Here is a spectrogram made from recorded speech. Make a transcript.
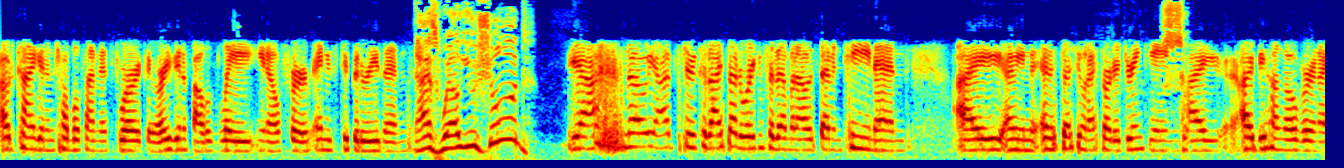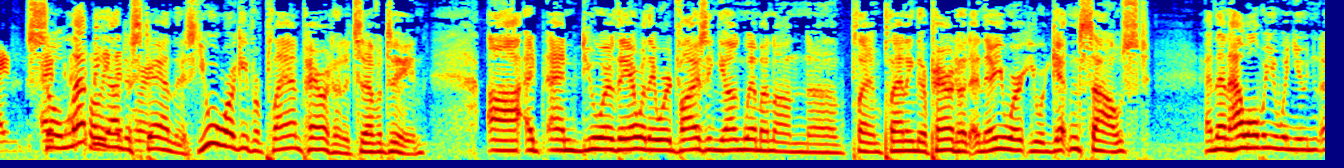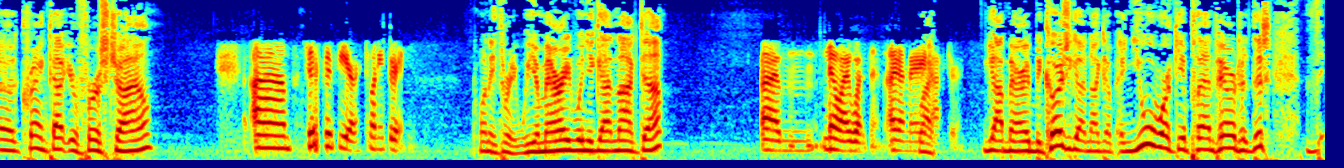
I would kind of get in trouble if I missed work, or even if I was late, you know, for any stupid reason. As well you should. Yeah, no, yeah, it's true. Because I started working for them when I was 17, and I, I mean, and especially when I started drinking, So- I, I'd be hungover, and I. So I, I let totally me understand this. You were working for Planned Parenthood at 17, uh, and, and you were there where they were advising young women on uh, plan, planning their parenthood, and there you were, you were getting soused. And then how old were you when you uh, cranked out your first child? Um, just this year, 23. 23. Were you married when you got knocked up? Um, no, I wasn't. I got married Right. after. You got married because you got knocked up, and you were working at Planned Parenthood. This, th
